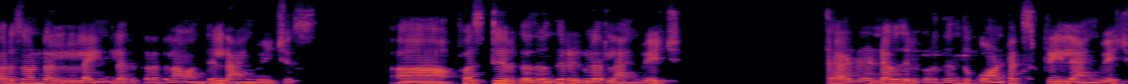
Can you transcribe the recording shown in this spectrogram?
ஹரிசாண்டல் லைன்ல இருக்கிறதெல்லாம் வந்து லாங்குவேஜஸ் ஃபர்ஸ்ட் இருக்கிறது வந்து ரெகுலர் லாங்குவேஜ் ரெண்டாவது இருக்கிறது வந்து கான்டாக்ட் ஃப்ரீ லாங்குவேஜ்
